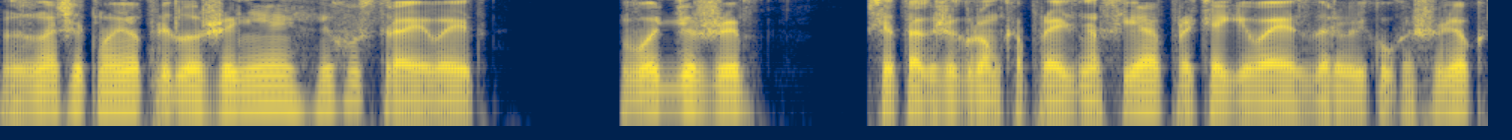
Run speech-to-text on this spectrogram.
Значит, мое предложение их устраивает. Вот, держи. Все так же громко произнес я, протягивая здоровяку кошелек,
